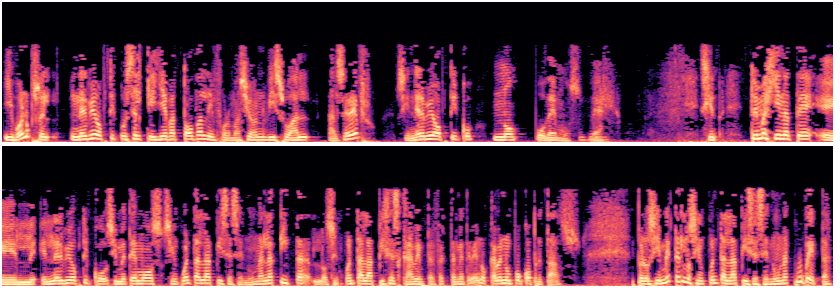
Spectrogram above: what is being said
Y bueno, pues el, nervio óptico es el que lleva toda la información visual al cerebro. Sin nervio óptico no podemos ver. Si- tú imagínate el, el nervio óptico, si metemos 50 lápices en una latita, los 50 lápices caben perfectamente bien o caben un poco apretados. Pero si metes los 50 lápices en una cubeta,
